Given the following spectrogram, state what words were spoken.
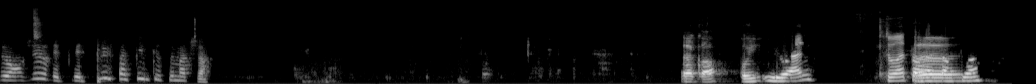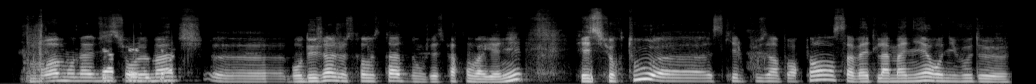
de Angers aurait pu être plus facile que ce match-là. D'accord. Oui. Johan, toi, t'en Euh, quoi? Moi, mon avis sur le match, euh, bon, déjà, je serai au stade, donc j'espère qu'on va gagner. Et surtout, euh, ce qui est le plus important, ça va être la manière au niveau de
